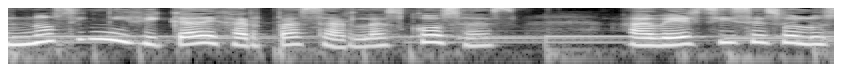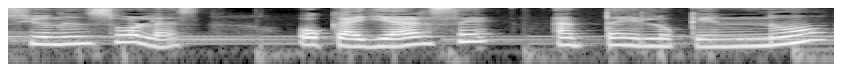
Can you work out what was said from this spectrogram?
no significa dejar pasar las cosas a ver si se solucionan solas o callarse ante lo que no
